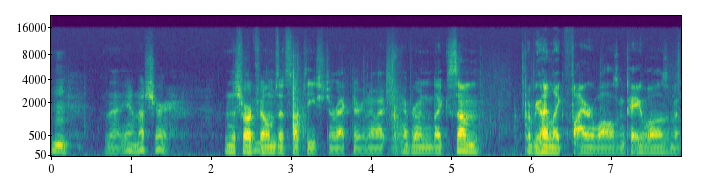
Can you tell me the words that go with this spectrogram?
Hmm. That, yeah, I'm not sure. In the short films, it's up to each director. You know, everyone like some are behind like firewalls and paywalls, but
